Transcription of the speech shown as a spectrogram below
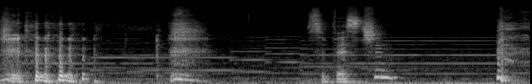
Sebastian?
